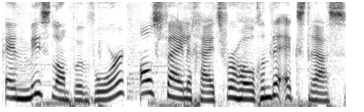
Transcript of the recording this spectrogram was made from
en mislampen voor als veiligheidsverhogende extra's.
